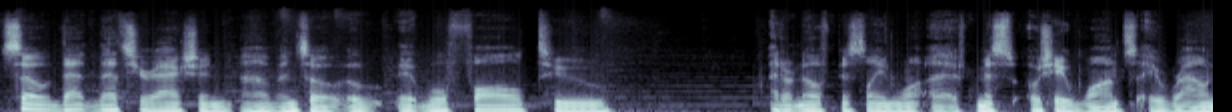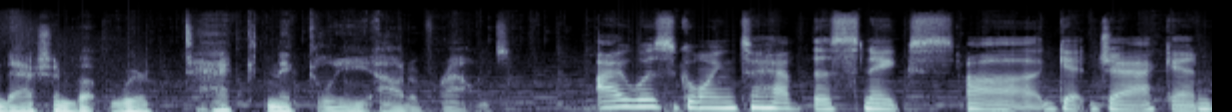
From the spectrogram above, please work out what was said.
So that that's your action, um, and so it, it will fall to. I don't know if Miss Lane, wa- uh, if Miss O'Shea wants a round action, but we're technically out of rounds. I was going to have the snakes uh, get Jack and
